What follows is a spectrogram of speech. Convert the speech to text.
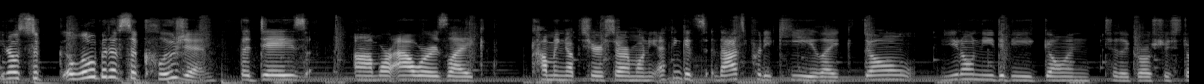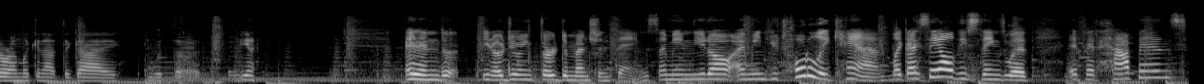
you know a little bit of seclusion the days um, or hours like coming up to your ceremony i think it's that's pretty key like don't you don't need to be going to the grocery store and looking at the guy with the you know and you know, doing third dimension things. I mean, you know, I mean, you totally can. Like, I say all these things with if it happens,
